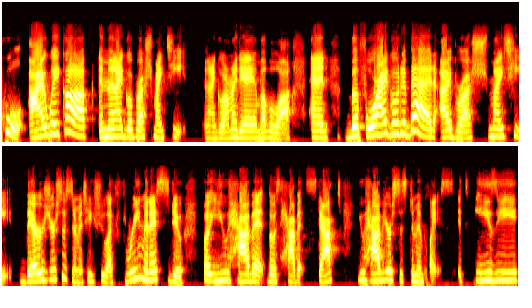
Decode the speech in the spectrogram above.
cool, I wake up and then I go brush my teeth and I go on my day and blah, blah, blah. And before I go to bed, I brush my teeth. There's your system. It takes you like three minutes to do, but you have it, those habits stacked. You have your system in place. It's easy.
